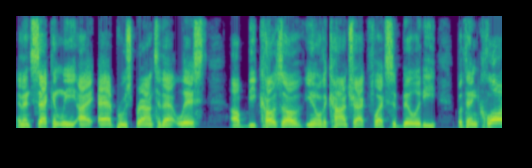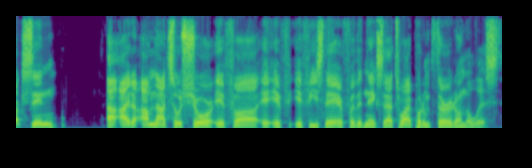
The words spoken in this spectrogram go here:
And then secondly, I add Bruce Brown to that list uh, because of you know the contract flexibility. But then Clarkson. I, am not so sure if uh, if if he's there for the Knicks. That's why I put him third on the list.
